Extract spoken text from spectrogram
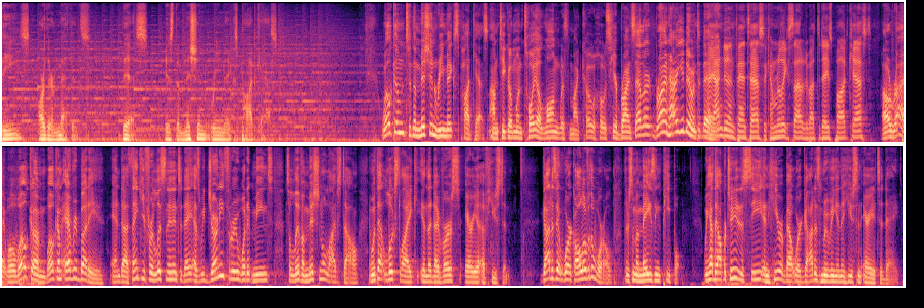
These are their methods. This is the Mission Remix Podcast. Welcome to the Mission Remix Podcast. I'm Tico Montoya along with my co-host here, Brian Sadler. Brian, how are you doing today? Hey, I'm doing fantastic. I'm really excited about today's podcast. All right. Well, welcome. Welcome, everybody. And uh, thank you for listening in today as we journey through what it means to live a missional lifestyle and what that looks like in the diverse area of Houston. God is at work all over the world through some amazing people. We have the opportunity to see and hear about where God is moving in the Houston area today.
